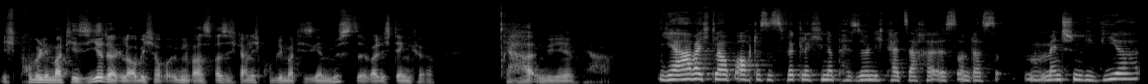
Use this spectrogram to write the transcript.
ich problematisiere da, glaube ich, auch irgendwas, was ich gar nicht problematisieren müsste, weil ich denke, ja, irgendwie, ja. Ja, aber ich glaube auch, dass es wirklich 'ne Persönlichkeitssache ist und dass Menschen wie wir,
